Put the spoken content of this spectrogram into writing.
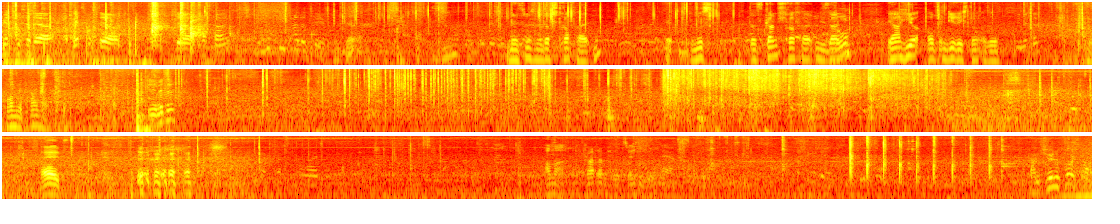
jetzt muss ja der, ab jetzt muss der, der Pasta Ja. So. Jetzt müssen wir das straff halten. Ja, du musst das ganz straff halten, die Seiten. Ja, hier auch in die Richtung. Also Wir brauchen jetzt rein. In die Mitte? Hält. Hammer. Karte habe ich tatsächlich. Ganz schöne Vorschlag.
